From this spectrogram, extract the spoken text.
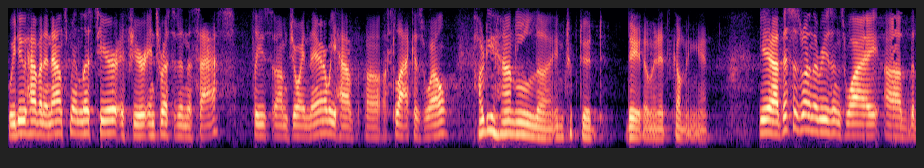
We do have an announcement list here. If you're interested in the SaaS, please um, join there. We have uh, a Slack as well. How do you handle encrypted data when it's coming in? Yeah, this is one of the reasons why uh, the,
